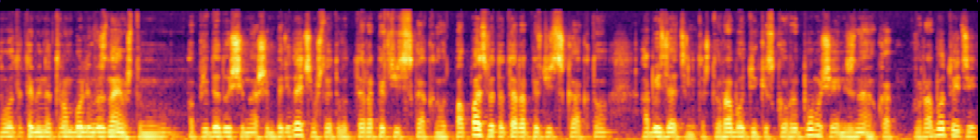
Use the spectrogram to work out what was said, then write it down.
Но вот это именно тромболин, вы знаем, что мы, по предыдущим нашим передачам, что это вот терапевтическое окно. Вот попасть в это терапевтическое окно обязательно. То, что работники скорой помощи, я не знаю, как вы работаете,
